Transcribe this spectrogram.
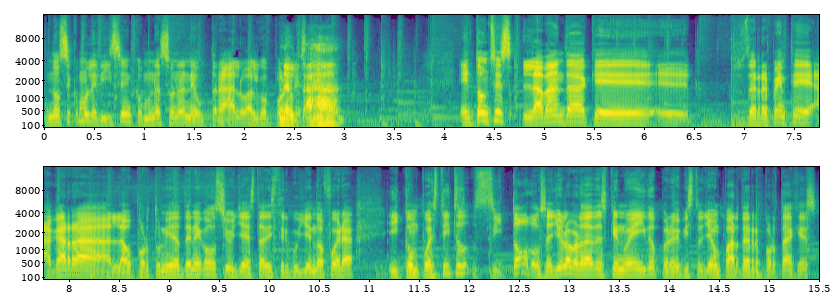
no sé cómo le dicen, como una zona neutral o algo por el estilo. Entonces, la banda que... Eh, pues, de repente agarra la oportunidad de negocio, ya está distribuyendo afuera y con puestitos y todo. O sea, yo la verdad es que no he ido, pero he visto ya un par de reportajes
